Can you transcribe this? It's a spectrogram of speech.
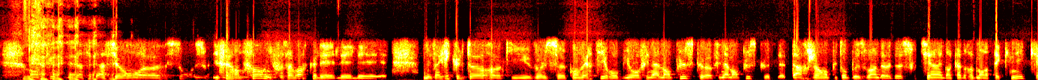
ensuite des incitations euh, sous, sous, différentes formes. Il faut savoir que les, les, les, les agriculteurs euh, qui veulent se convertir au bio, finalement plus que finalement plus que d'argent, ont plutôt besoin de, soutien et d'encadrement technique.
